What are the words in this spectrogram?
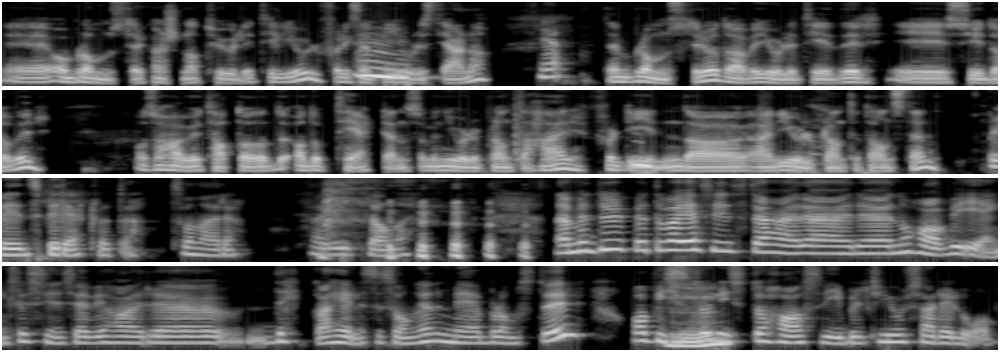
eh, og blomstrer kanskje naturlig til jul, f.eks. Mm. julestjerna. Ja. Den blomstrer jo da ved juletider i sydover. Og så har vi tatt og adoptert den som en juleplante her, fordi Mm. den da er juleplante et annet sted. Blir inspirert, vet du. Sånn er det. Her i utlandet. Nei, men du, vet du hva, jeg syns det her er eh, Nå har vi egentlig, syns jeg vi har eh, dekka hele sesongen med blomster. Og hvis du har Mhm. lyst til å ha svibel til jul, så er det lov.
